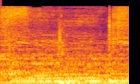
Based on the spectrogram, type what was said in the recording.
falta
